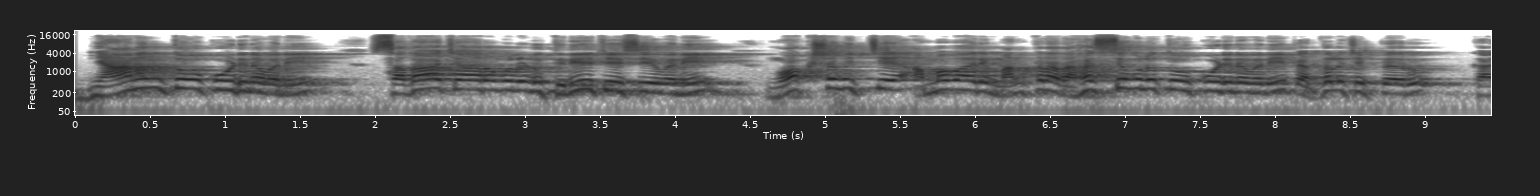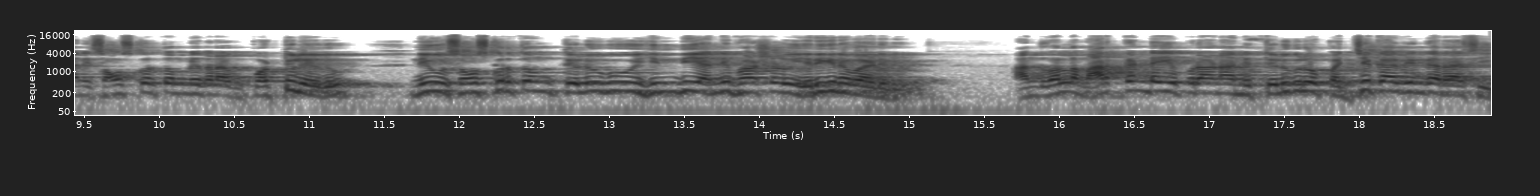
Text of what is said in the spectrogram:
జ్ఞానంతో కూడినవని సదాచారములను తెలియచేసేవని మోక్షమిచ్చే అమ్మవారి మంత్ర రహస్యములతో కూడినవని పెద్దలు చెప్పారు. కానీ సంస్కృతం మీద నాకు పట్టు లేదు. నీవు సంస్కృతం తెలుగు హిందీ అన్ని భాషలు ఎరిగిన వాడివి. అందువల్ల మార్కండేయ పురాణాన్ని తెలుగులో పద్యకావ్యంగా రాసి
